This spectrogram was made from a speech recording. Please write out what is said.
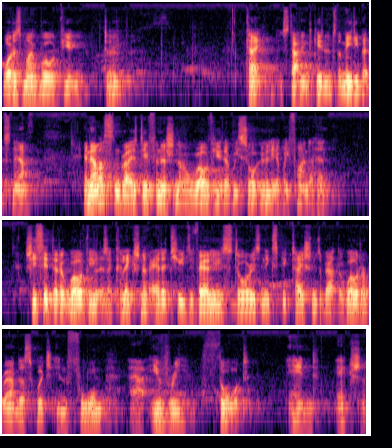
What does my worldview do? Okay, starting to get into the meaty bits now. In Alison Gray's definition of a worldview that we saw earlier, we find a hint. She said that a worldview is a collection of attitudes, values, stories, and expectations about the world around us which inform our every thought and action.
